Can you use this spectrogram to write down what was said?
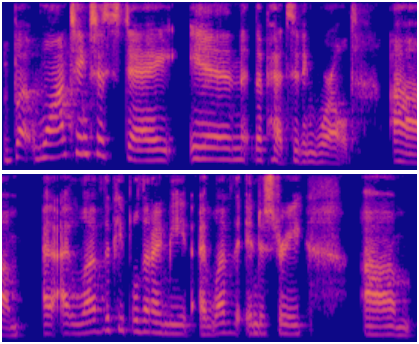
But wanting to stay in the pet sitting world, um, I, I, love the people that I meet. I love the industry. Um,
